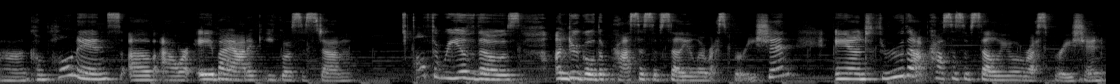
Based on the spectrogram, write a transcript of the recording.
uh, components of our abiotic ecosystem, all three of those undergo the process of cellular respiration. And through that process of cellular respiration,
